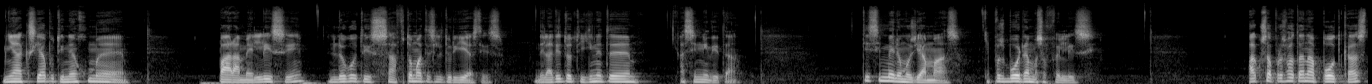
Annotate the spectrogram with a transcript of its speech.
Μια αξία που την έχουμε παραμελήσει λόγω της αυτόματης λειτουργίας της. Δηλαδή το ότι γίνεται ασυνείδητα. Τι σημαίνει όμως για μας και πώς μπορεί να μας ωφελήσει; Άκουσα πρόσφατα ένα podcast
